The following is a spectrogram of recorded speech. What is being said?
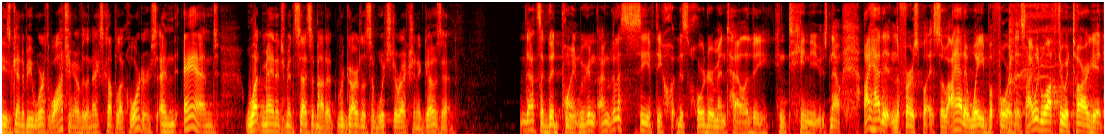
is going to be worth watching over the next couple of quarters, and and what management says about it, regardless of which direction it goes in. That's a good point. We're gonna, I'm going to see if the, this hoarder mentality continues. Now, I had it in the first place, so I had it way before this. I would walk through a Target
